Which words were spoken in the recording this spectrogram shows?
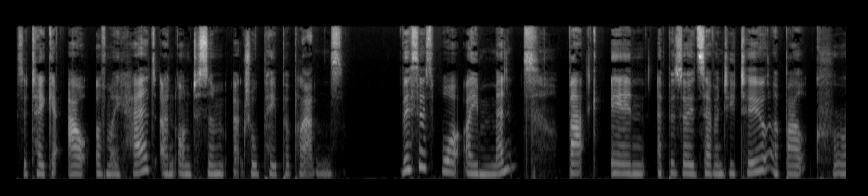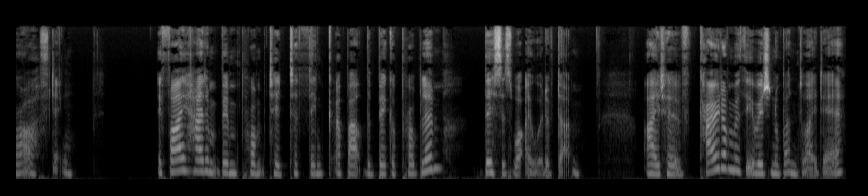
So take it out of my head and onto some actual paper plans. This is what I meant back in episode 72 about crafting. If I hadn't been prompted to think about the bigger problem, this is what I would have done. I'd have carried on with the original bundle idea,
